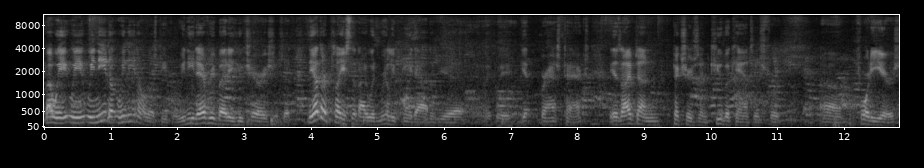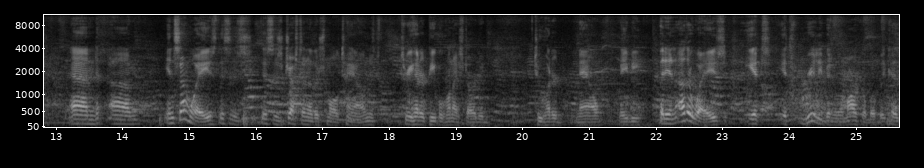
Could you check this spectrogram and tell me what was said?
But we, we, we, need, we need all those people. We need everybody who cherishes it. The other place that I would really point out if, you, if we get brass tacks is I've done pictures in Cuba, Kansas for uh, 40 years. And um, in some ways, this is, this is just another small town. It's 300 people when I started, 200 now, maybe. But in other ways, it's, it's really been remarkable because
